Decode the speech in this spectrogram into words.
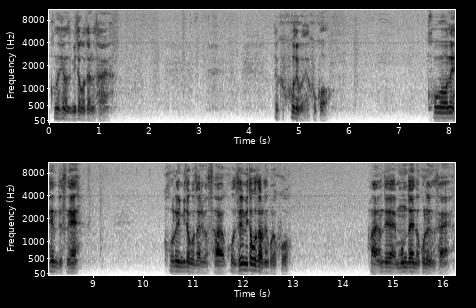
この辺は見たことある。はい。だかここでございますここ。この辺ですね。これ見たことあります。はいここ全部見たことあるねこれここ。はいほんで問題のこれです。はい。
